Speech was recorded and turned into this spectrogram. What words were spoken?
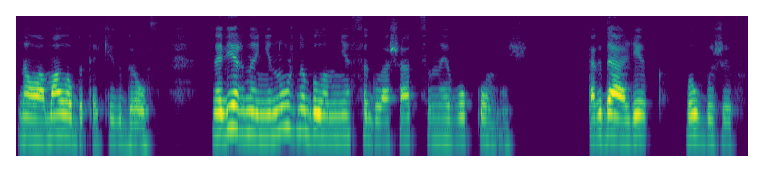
наломала бы таких дров. Наверное, не нужно было мне соглашаться на его помощь. Тогда Олег был бы жив.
